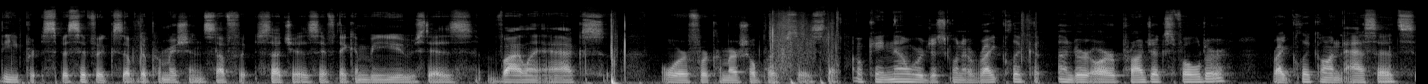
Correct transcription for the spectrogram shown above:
the specifics of the permissions, such as if they can be used as violent acts or for commercial purposes. Okay, now we're just going to right click under our projects folder right click on assets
